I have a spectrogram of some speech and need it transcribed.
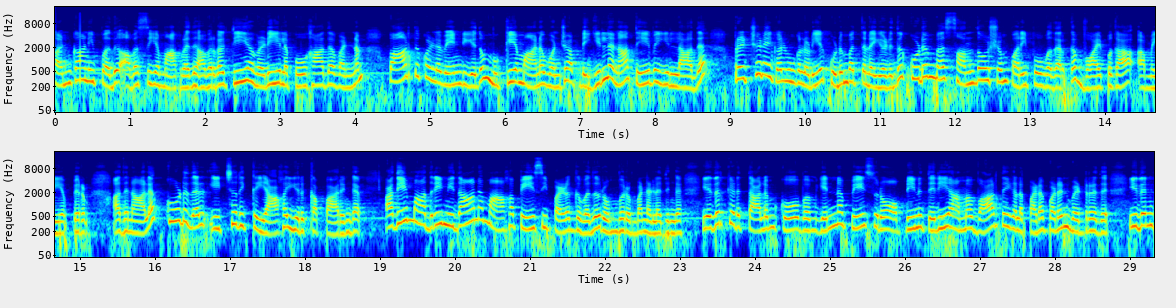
கண்காணிப்பது அவசியமாகிறது. அவர்கள் தீய வழியில் போகாத வண்ணம் பார்த்து கொள்ள வேண்டியதும் முக்கியம் முக்கியமான ஒன்று. அப்படி இல்லைன்னா தேவையில்லாத பிரச்சனைகள் உங்களுடைய குடும்பத்தில் எழுந்து குடும்ப சந்தோஷம் பறிப்போவதற்கு வாய்ப்புகள் அமையப்பெறும். அதனால் கூடுதல் எச்சரிக்கையாக இருக்க பாருங்க. அதே மாதிரி நிதானமாக பேசி பழகுவது ரொம்ப ரொம்ப நல்லதுங்க. எதற்கெடுத்தாலும் கோபம் என்ன பேசுகிறோம் அப்படின்னு தெரியாமல் வார்த்தைகளை படப்படன் விடுறது இதன்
